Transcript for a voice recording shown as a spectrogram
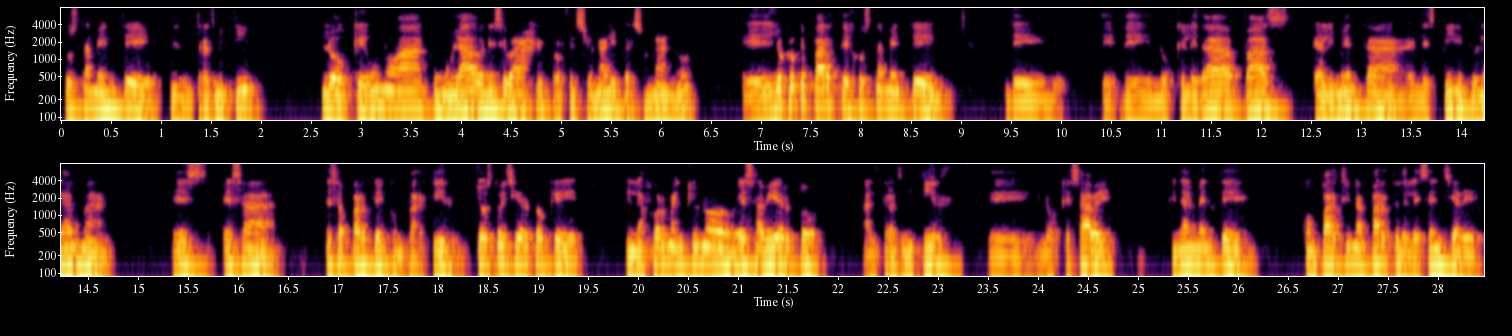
justamente en transmitir lo que uno ha acumulado en ese bagaje profesional y personal, ¿no? Eh, yo creo que parte justamente de, de, lo que le da paz, que alimenta el espíritu, el alma, es esa, esa parte de compartir. Yo estoy cierto que en la forma en que uno es abierto al transmitir eh, lo que sabe, finalmente comparte una parte de la esencia de,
